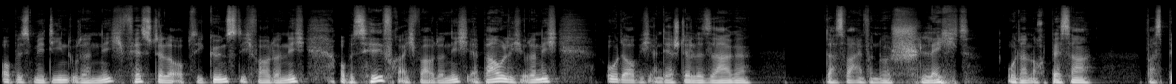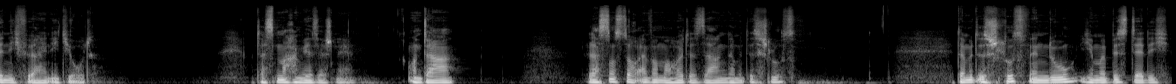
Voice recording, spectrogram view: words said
ob es mir dient oder nicht, feststelle, ob sie günstig war oder nicht, ob es hilfreich war oder nicht, erbaulich oder nicht, oder ob ich an der Stelle sage, das war einfach nur schlecht oder noch besser, was bin ich für ein Idiot. Das machen wir sehr schnell. Und da Lass uns doch einfach mal heute sagen, damit ist Schluss. Damit ist Schluss, wenn du jemand bist, der dich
